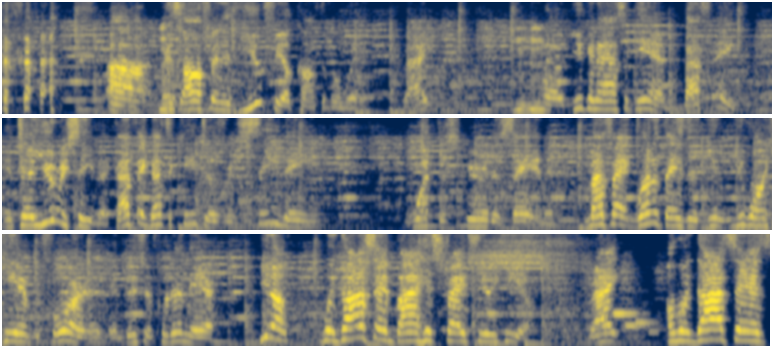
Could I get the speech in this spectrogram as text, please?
uh, It's often if you feel comfortable with it, right? Mhm. Well, you can ask again by faith until you receive it. I think that's the key to is receiving what the Spirit is saying. And matter of fact, one of the things that you you won't hear before, and, and Bishop put in there, you know, when God said, "By His stripes you're healed," right? Or when God says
